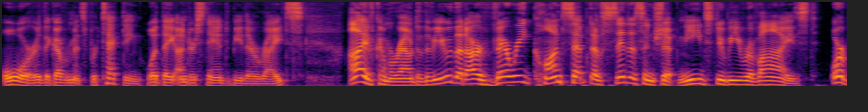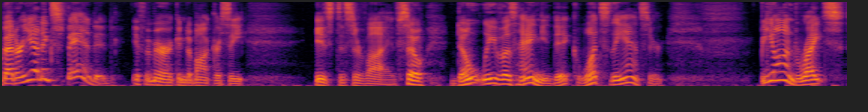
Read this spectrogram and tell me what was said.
or the government's protecting what they understand to be their rights. I've come around to the view that our very concept of citizenship needs to be revised, or better yet, expanded, if American democracy is to survive. So don't leave us hanging, Dick. What's the answer? Beyond rights,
